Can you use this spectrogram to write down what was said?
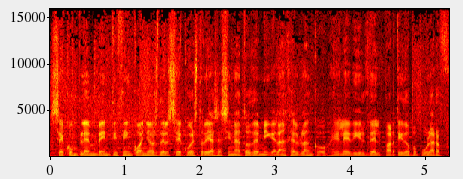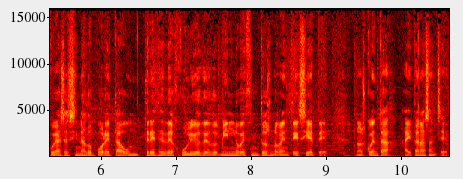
Se cumplen 25 años del secuestro y asesinato de Miguel Ángel Blanco. El edil del Partido Popular fue asesinado por ETA un 13 de julio de 1997. Nos cuenta Aitana Sánchez.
